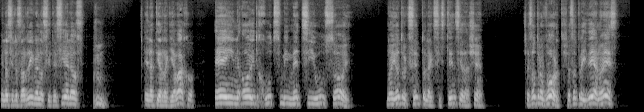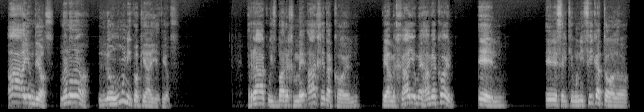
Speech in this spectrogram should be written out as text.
en los cielos arriba, en los siete cielos, en la tierra aquí abajo. Ein oid mi soy. No hay otro excepto la existencia de Hashem. Ya es otro word, ya es otra idea, no es, ah, hay un Dios. No, no, no. Lo único que hay es Dios. Él, él es el que unifica todo,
